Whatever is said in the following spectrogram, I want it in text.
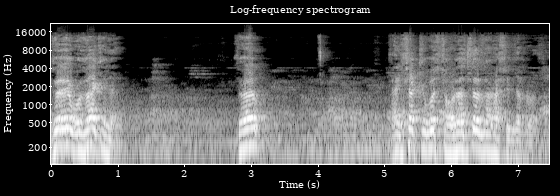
जर हे वजा केलं तर त्यांच्या केवळ चौऱ्याहत्तर जागा शिल्लक राहतात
